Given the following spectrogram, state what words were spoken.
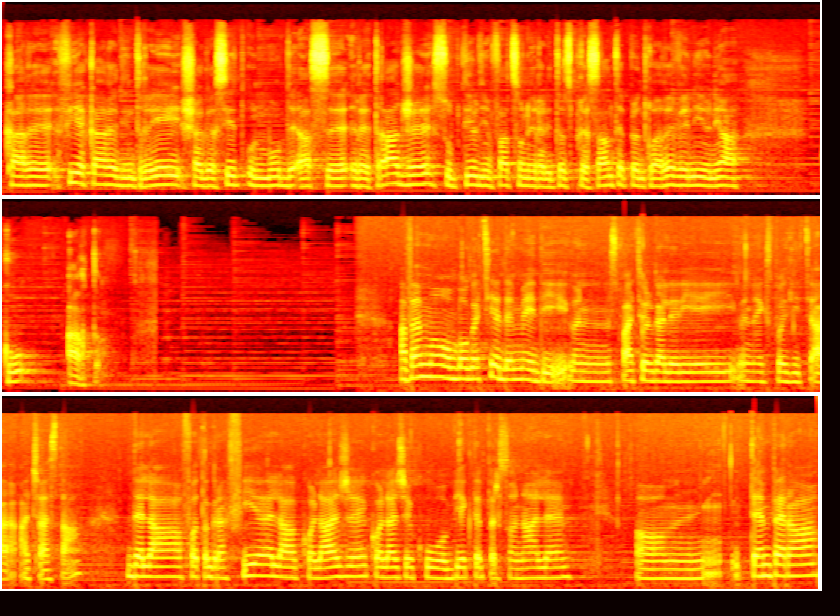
care fiecare dintre ei și-a găsit un mod de a se retrage subtil din fața unei realități presante pentru a reveni în ea cu artă. Avem o bogăție de medii în spațiul galeriei, în expoziția aceasta, de la fotografie la colaje, colaje cu obiecte personale, um, tempera,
